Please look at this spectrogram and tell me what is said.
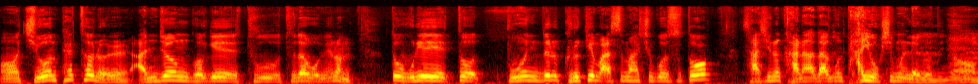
어, 지원 패턴을 안정 거기에 두, 두다 보면은 또 우리 또 부모님들 그렇게 말씀하시고서도 사실은 가나다군 다 욕심을 내거든요.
